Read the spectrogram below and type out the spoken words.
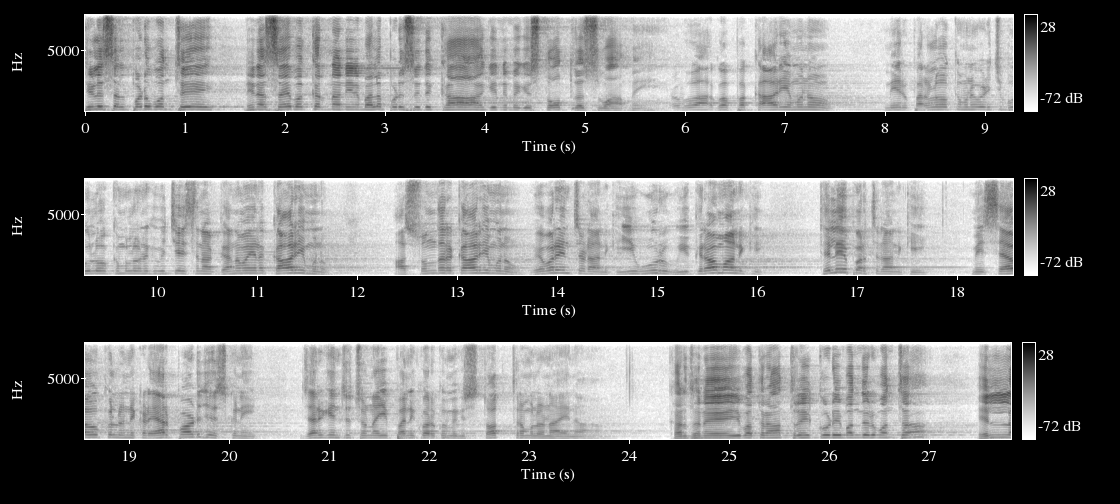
ತಿಳಿಸಲ್ಪಡುವಂತೆ ನಿನ್ನ ಸೇವಕರನ್ನ ನೀನು ಬಲಪಡಿಸಿದಕ್ಕಾಗಿ ನಿಮಗೆ ಸ್ತೋತ್ರ ಸ್ವಾಮಿ ప్రభు ఆ గొప్ప కార్యమును మీరు పరలోకమును విడిచి భూలోకములోనికి విచ్చేసిన ఘనమైన కార్యమును ఆ సుందర కార్యమును వివరించడానికి ఈ ఊరు ఈ గ్రామానికి తెలియపరచడానికి మీ సేవకులను ఇక్కడ ఏర్పాటు చేసుకుని జరిగించుచున్న ఈ పని కొరకు మీకు స్తోత్రములు నాయన ಕರ್ತನೆ ಇವತ್ತು ರಾತ್ರಿ ಕೂಡಿ ಬಂದಿರುವಂತ ಎಲ್ಲ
